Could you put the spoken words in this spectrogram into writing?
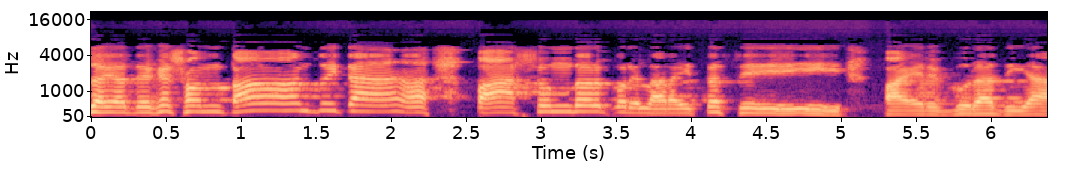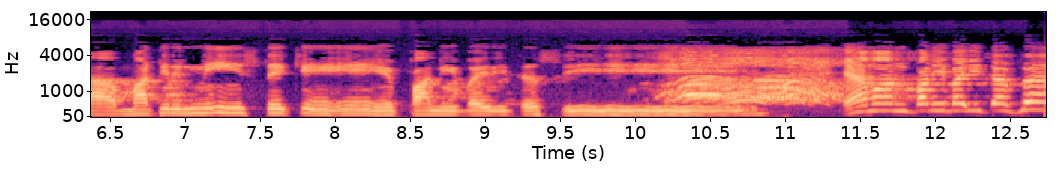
যাইয়া দেখে সন্তান দুইটা পা সুন্দর করে লড়াইতেছে, পায়ের গোড়া দিয়া মাটির নিচ থেকে পানি বাইরিতেছি। এমন পানি বাইরিতেছে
